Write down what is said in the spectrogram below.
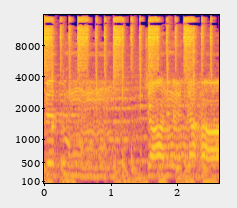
के तुम जान जहाँ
